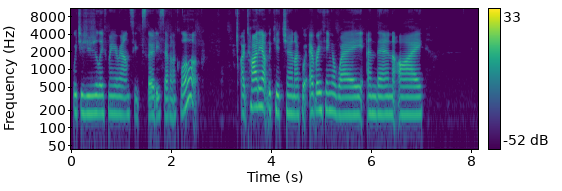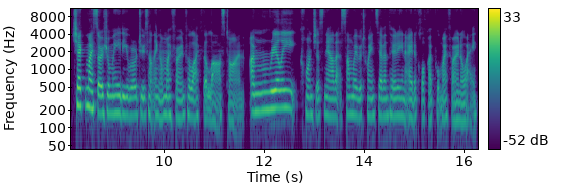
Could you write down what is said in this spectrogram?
which is usually for me around 6 30, 7 o'clock. I tidy up the kitchen, I put everything away, and then I check my social media or do something on my phone for like the last time. I'm really conscious now that somewhere between 7:30 and 8 o'clock I put my phone away.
